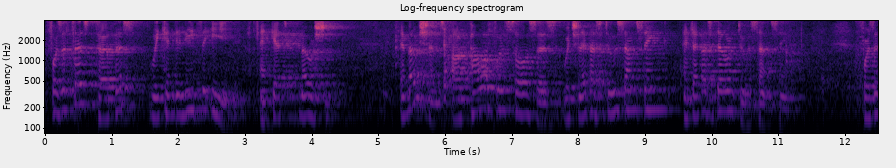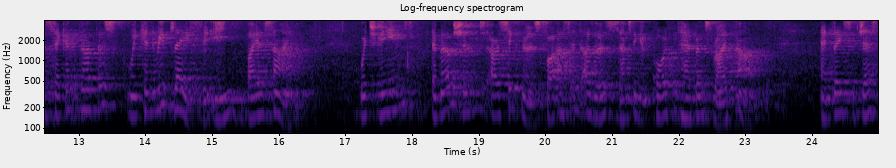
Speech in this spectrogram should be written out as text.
For the first purpose, we can delete the E and get motion. Emotions are powerful sources which let us do something and let us don't do something. For the second purpose, we can replace the E by a sign, which means Emotions are signals for us and others something important happens right now. And they suggest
